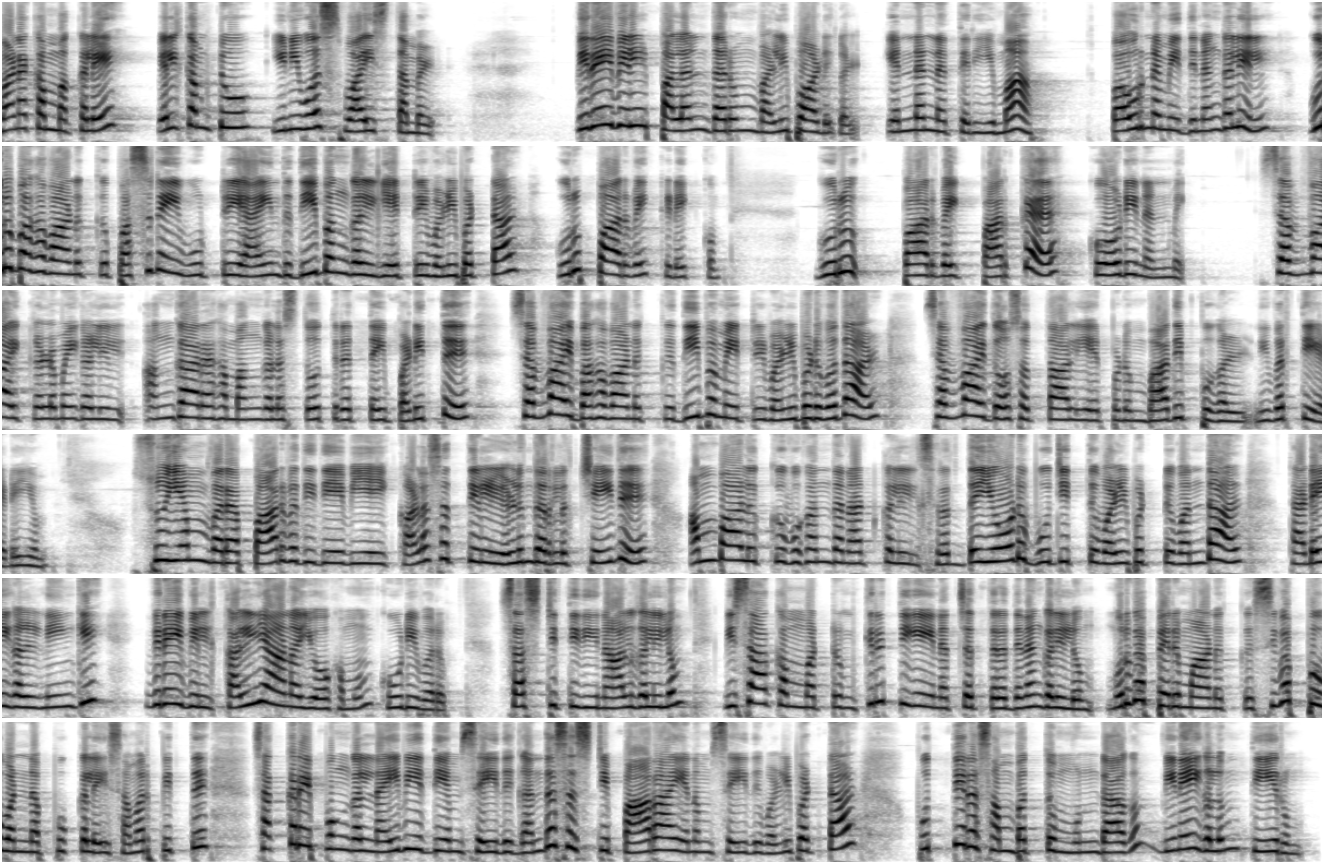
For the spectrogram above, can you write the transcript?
வணக்கம் மக்களே. Welcome to universe voice Tamil விரைவில் பலன் தரும் வழிபாடுகள் என்னென்ன தெரியுமா? பௌர்ணமி தினங்களில் குரு பகவானுக்கு பசுனை ஊற்றி ஐந்து தீபங்கள் ஏற்றி வழிபட்டால் குரு பார்வை கிடைக்கும். குரு பார்வை பார்க்க கோடி நன்மை. செவ்வாய் கிழமைகளில் அங்காரக மங்கள ஸ்தோத்திரத்தை படித்து செவ்வாய் பகவானுக்கு தீபமேற்றி வழிபடுவதால் செவ்வாய் தோஷத்தால் ஏற்படும் பாதிப்புகள் நிவர்த்தியடையும். சுயம்வர பார்வதி தேவியை கலசத்தில் எழுந்தருளச் செய்து அம்பாளுக்கு உகந்த நாட்களில் சிரத்தையோடு பூஜித்து வழிபட்டு வந்தால் தடைகள் நீங்கி விரைவில் கல்யாண யோகமும் கூடி வரும். சஷ்டி திதி நாள்களிலும் விசாகம் மற்றும் கிருத்திகை நட்சத்திர தினங்களிலும் முருகப்பெருமானுக்கு சிவப்பு வண்ண பூக்களை சமர்ப்பித்து சர்க்கரை பொங்கல் நைவேத்தியம் செய்து கந்த சஷ்டி பாராயணம் செய்து வழிபட்டால் புத்திர சம்பத்தும் உண்டாகும் வினைகளும் தீரும்.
